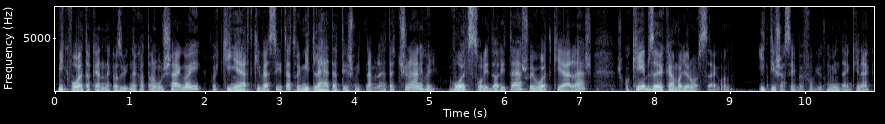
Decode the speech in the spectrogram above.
mik voltak ennek az ügynek a tanulságai, hogy ki nyert, ki veszített, hogy mit lehetett és mit nem lehetett csinálni, hogy volt szolidaritás, hogy volt kiállás, és akkor képzeljük el Magyarországon. Itt is eszébe fog jutni mindenkinek,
